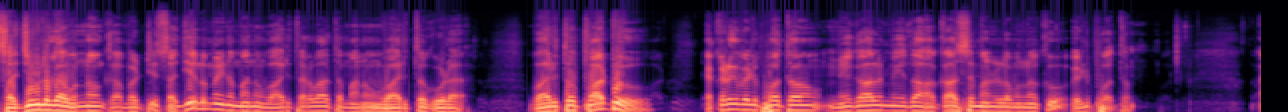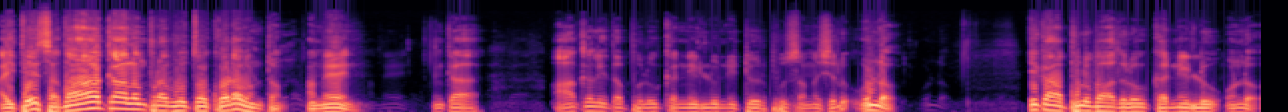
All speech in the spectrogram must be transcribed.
సజీవులుగా ఉన్నాం కాబట్టి సజీవులమైన మనం వారి తర్వాత మనం వారితో కూడా వారితో పాటు ఎక్కడికి వెళ్ళిపోతాం? మేఘాల మీద ఆకాశ మండలములకు వెళ్ళిపోతాం. అయితే సదాకాలం ప్రభుతో కూడా ఉంటాం. ఆమేన్. ఇంకా ఆకలి దప్పులు కన్నీళ్ళు నిట్టూర్పు సమస్యలు ఉండవు. ఇక అప్పుల బాధలు కన్నీళ్ళు ఉండవు.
